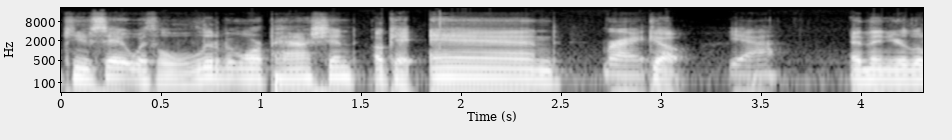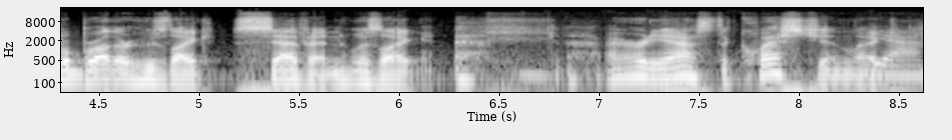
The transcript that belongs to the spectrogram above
can you say it with a little bit more passion? Okay, and Right. go. Yeah. And then your little brother, who's like seven, was like, I already asked the question. Like, Yeah.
